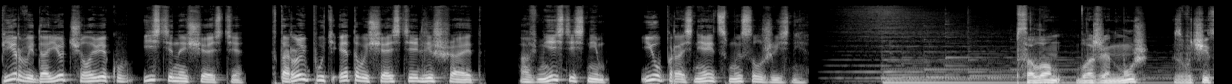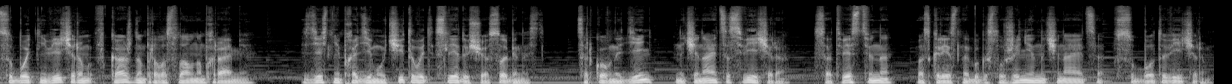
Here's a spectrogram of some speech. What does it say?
Первый дает человеку истинное счастье, второй путь этого счастья лишает, а вместе с ним и упраздняет смысл жизни. Псалом «Блажен муж» звучит субботним вечером в каждом православном храме. Здесь необходимо учитывать следующую особенность. Церковный день начинается с вечера, соответственно, воскресное богослужение начинается в субботу вечером.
